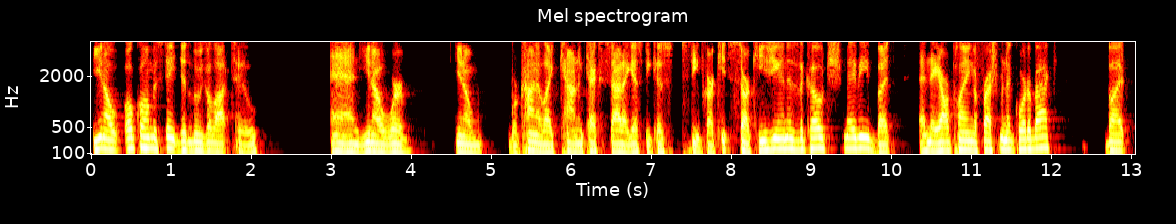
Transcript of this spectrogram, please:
you know, Oklahoma State did lose a lot too. And, you know, we're, you know, we're kind of like counting Texas out, I guess, because Steve Sarke- Sarkisian is the coach, maybe, but, and they are playing a freshman at quarterback, but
